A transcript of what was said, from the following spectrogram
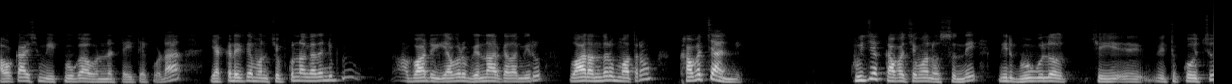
అవకాశం ఎక్కువగా ఉన్నట్టయితే కూడా ఎక్కడైతే మనం చెప్పుకున్నాం కదండి ఇప్పుడు వాటి ఎవరు విన్నారు కదా మీరు వారందరూ మాత్రం కవచాన్ని కుజ కవచం అని వస్తుంది. మీరు గూగుల్లో చేయి వెతుక్కోవచ్చు.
